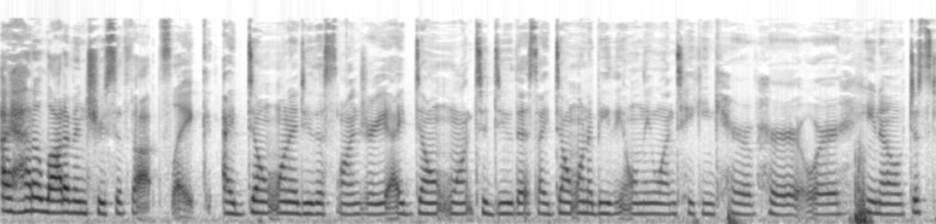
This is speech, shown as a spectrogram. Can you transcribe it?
I had a lot of intrusive thoughts like, I don't want to do this laundry. I don't want to do this. I don't want to be the only one taking care of her, or, you know, just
